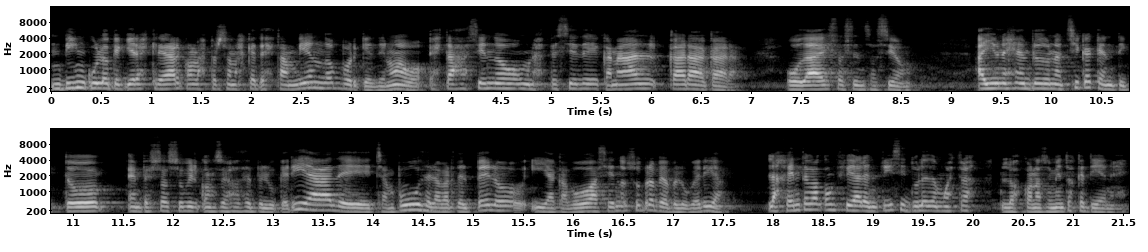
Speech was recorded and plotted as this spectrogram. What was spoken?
vínculo que quieres crear con las personas que te están viendo, porque de nuevo, estás haciendo una especie de canal cara a cara, o da esa sensación. Hay un ejemplo de una chica que en TikTok empezó a subir consejos de peluquería, de champús, de lavarte el pelo y acabó haciendo su propia peluquería. La gente va a confiar en ti si tú le demuestras los conocimientos que tienes.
